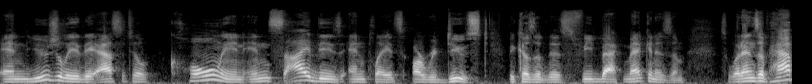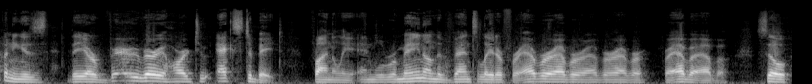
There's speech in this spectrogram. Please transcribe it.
and usually the acetylcholine inside these end plates are reduced because of this feedback mechanism. What ends up happening is they are very, very hard to extubate finally, and will remain on the ventilator forever, ever, ever, ever, forever, ever. So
